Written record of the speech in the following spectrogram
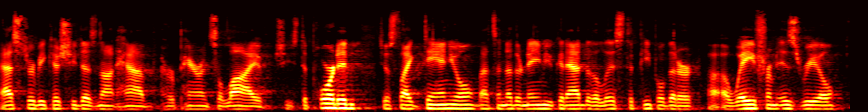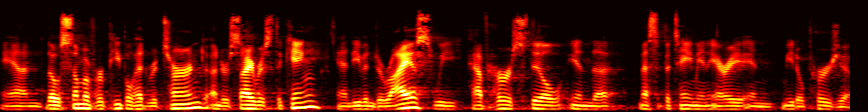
Esther because she does not have her parents alive. She's deported, just like Daniel. That's another name you could add to the list of people that are uh, away from Israel. And though some of her people had returned under Cyrus the king and even Darius, we have her still in the Mesopotamian area in Medo Persia.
